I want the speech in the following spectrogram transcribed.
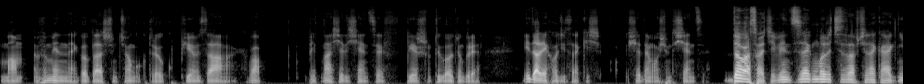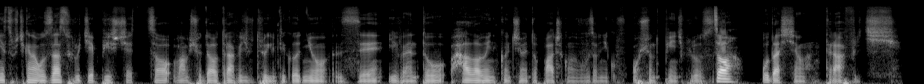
mam wymiennego w dalszym ciągu, którego kupiłem za chyba 15 tysięcy w pierwszym tygodniu gry. I dalej chodzi za jakieś 7-8 tysięcy. Dobra, słuchajcie, więc jak możecie zostawcie lajka, jak nie subskrypcie kanału, zasubskrybujcie, piszcie, co wam się udało trafić w drugim tygodniu z eventu Halloween. Kończymy to paczką dwóch zawodników 85+. Co uda się trafić?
